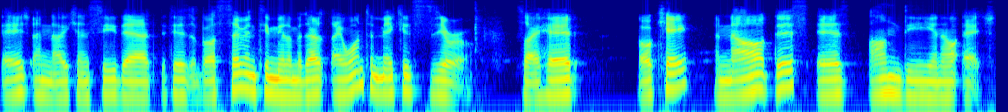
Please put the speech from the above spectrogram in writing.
edge and now you can see that it is about 70 millimeters I want to make it zero so I hit OK and now this is on the you know edge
